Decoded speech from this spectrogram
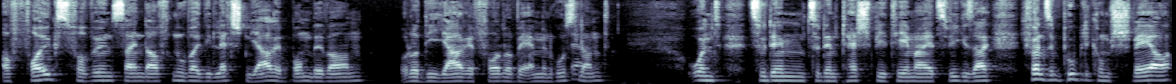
erfolgsverwöhnt sein darf, nur weil die letzten Jahre Bombe waren oder die Jahre vor der WM in Russland. Ja. Und zu dem, zu dem Testspielthema jetzt, wie gesagt, ich fand es im Publikum schwer.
